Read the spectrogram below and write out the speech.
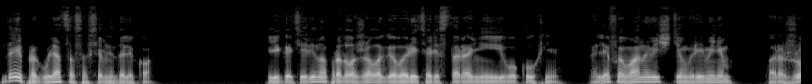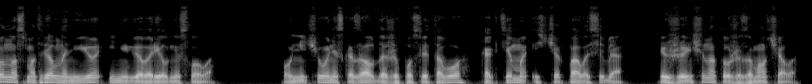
да и прогуляться совсем недалеко. Екатерина продолжала говорить о ресторане и его кухне. Лев Иванович тем временем пораженно смотрел на нее и не говорил ни слова. Он ничего не сказал даже после того, как тема исчерпала себя, и женщина тоже замолчала.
